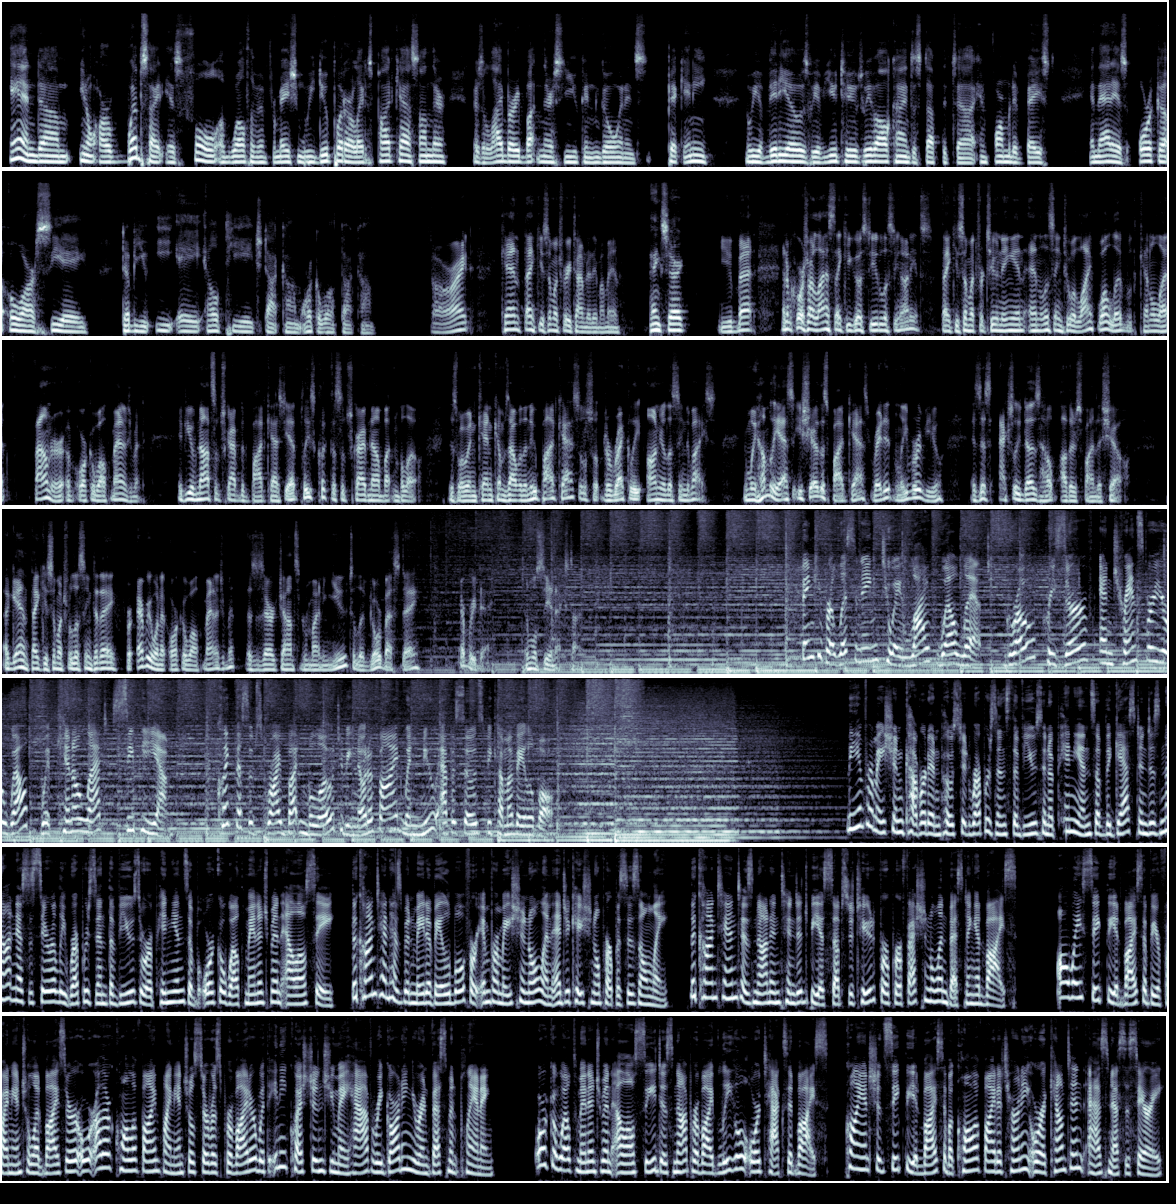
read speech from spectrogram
And, um, you know, our website is full of wealth of information. We do put our latest podcasts on there. There's a library button there so you can go in and pick any. We have videos, we have YouTubes, we have all kinds of stuff that's uh, informative based. And that is Orca, O R C A W E A L T H.com, orcawealth.com. All right. Ken, thank you so much for your time today, my man. Thanks, Eric. You bet. And of course, our last thank you goes to you, listening audience. Thank you so much for tuning in and listening to A Life Well Lived with Ken Ouellette, founder of Orca Wealth Management. If you have not subscribed to the podcast yet, please click the subscribe now button below. This way, when Ken comes out with a new podcast, it'll show up directly on your listening device. And we humbly ask that you share this podcast, rate it, and leave a review, as this actually does help others find the show. Again, thank you so much for listening today. For everyone at Orca Wealth Management, this is Eric Johnson reminding you to live your best day every day. And we'll see you next time. Thank you for listening to A Life Well Lived. Grow, preserve, and transfer your wealth with Ken Ouellette, CPM. Click the subscribe button below to be notified when new episodes become available. The information covered and posted represents the views and opinions of the guest and does not necessarily represent the views or opinions of Orca Wealth Management LLC. The content has been made available for informational and educational purposes only. The content is not intended to be a substitute for professional investing advice. Always seek the advice of your financial advisor or other qualified financial service provider with any questions you may have regarding your investment planning. Orca Wealth Management LLC does not provide legal or tax advice. Clients should seek the advice of a qualified attorney or accountant as necessary.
